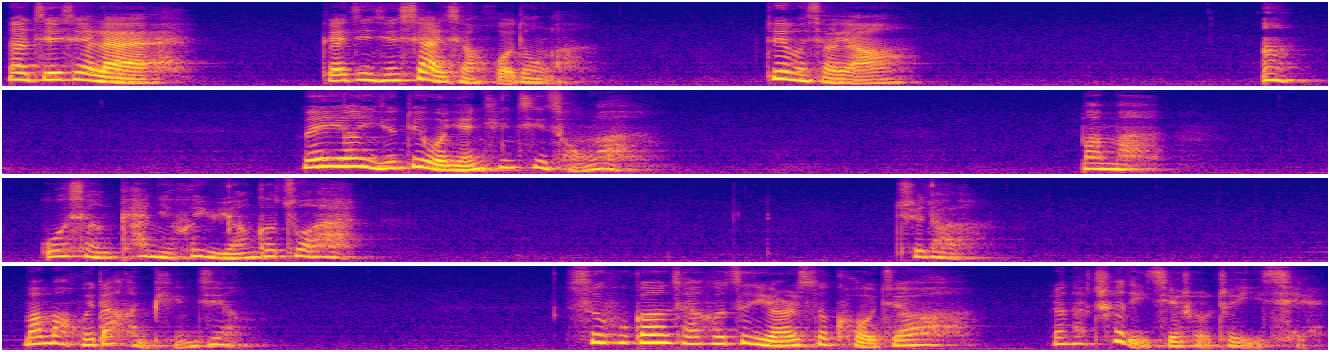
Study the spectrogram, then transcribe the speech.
那接下来该进行下一项活动了，对吗，小杨？”文阳已经对我言听计从了。妈妈，我想看你和宇阳哥做爱。知道了。妈妈回答很平静，似乎刚才和自己儿子的口交让他彻底接受这一切。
